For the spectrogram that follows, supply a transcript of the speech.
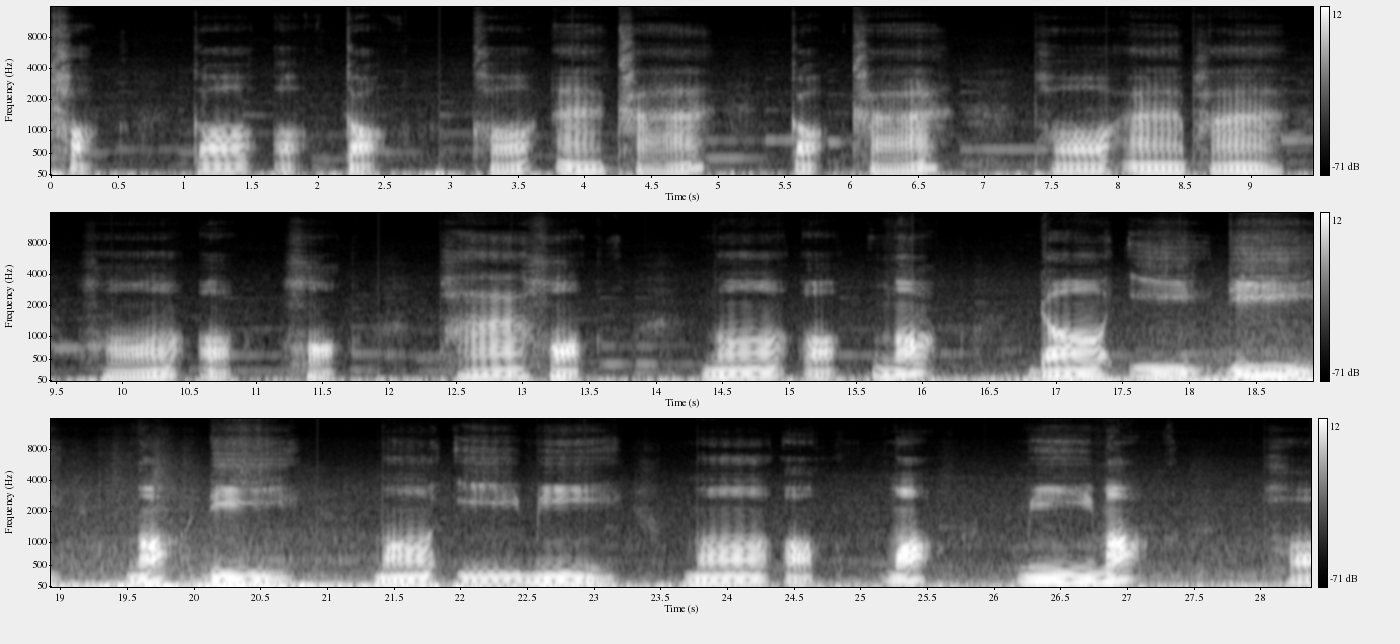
เถะกอเอเกาะขออาขา เกาะขา พออาพา หอออเหาะพาเหาะงอออเงาะดออีดีเงาะดี มออีมี มอออเมาะมีเมาะพอ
